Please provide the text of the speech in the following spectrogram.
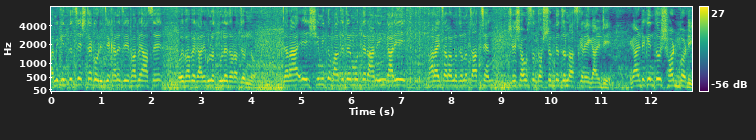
আমি কিন্তু চেষ্টা করি যেখানে যেভাবে আছে, ওইভাবে গাড়িগুলো তুলে ধরার জন্য। যারা এই সীমিত বাজেটের মধ্যে রানিং গাড়ি ভাড়ায় চালানোর জন্য চাচ্ছেন সেই সমস্ত দর্শকদের জন্য আজকের এই গাড়িটি। গাড়িটি কিন্তু short body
